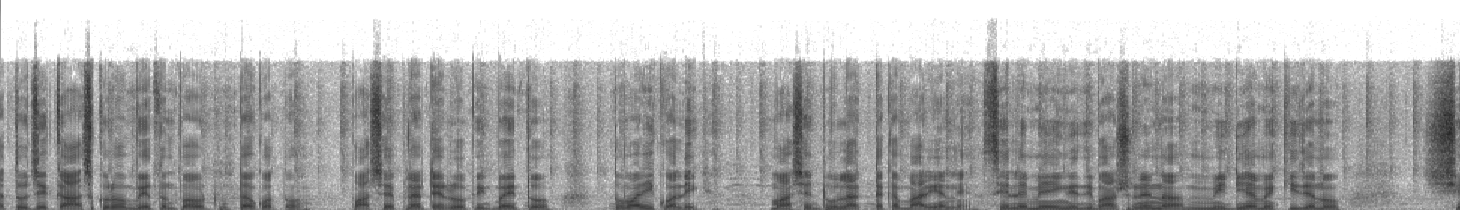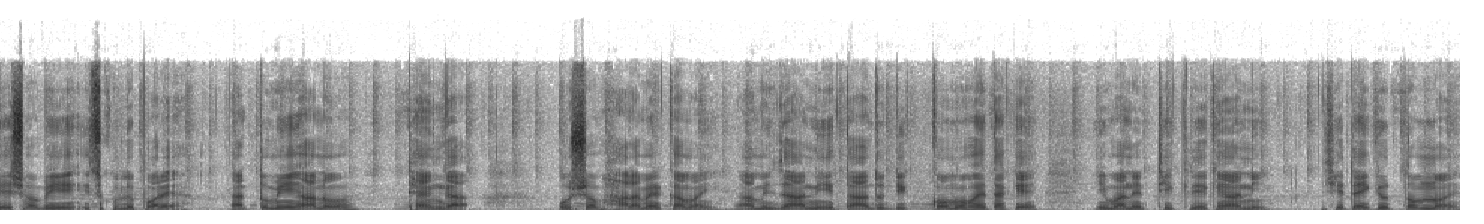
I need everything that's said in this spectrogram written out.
এত যে কাজ করো, বেতন পাওয়াটা কত? পাশের ফ্ল্যাটের রফিক ভাই তো তোমারই কলিগ মাসে দু লাখ টাকা বাড়ি আনে। ছেলে মেয়ে ইংরেজি ভার্সনে না, মিডিয়ামে কি যেন সেসবই স্কুলে পড়ে। আর তুমি আনো ঠ্যাঙ্গা। ওসব হারামের কামাই। আমি জানি তা যদি কমও হয়ে থাকে, ইমানের ঠিক রেখে আনি। সেটাই কি উত্তম নয়?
